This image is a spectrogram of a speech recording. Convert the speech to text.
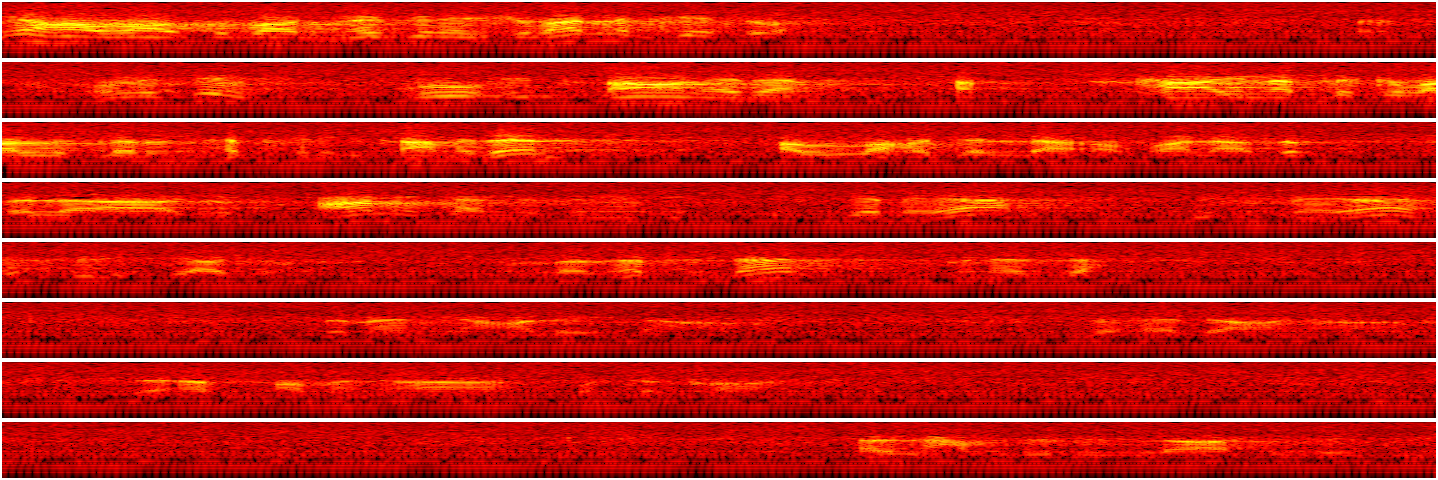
Ne havası var, ne güneşi var, ne şeysi var. Onun için bu itham eden, kainattaki varlıkların hepsini itham eden Allah Celle Ala'dır. Ve la yut'am kendisinin yemeye, içmeye hiçbir ihtiyacı yok. Bunların hepsinden münezzeh. Ve men aleyna ve hedana ve at'amena ve sekana. Elhamdülillahi lezi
